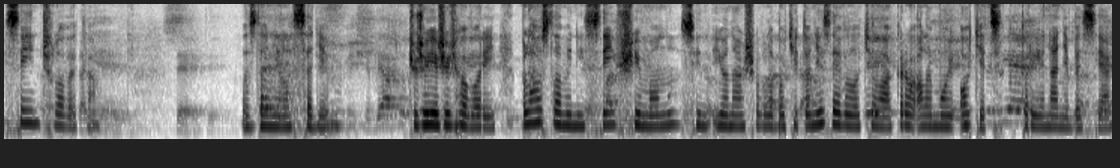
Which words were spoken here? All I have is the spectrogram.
syn človeka. Z Daniela 7. Čiže Ježiš hovorí, blahoslavený si, Šimon, syn Jonášov, lebo ti to nezjavilo telo a krv, ale môj Otec, ktorý je na nebesiach.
